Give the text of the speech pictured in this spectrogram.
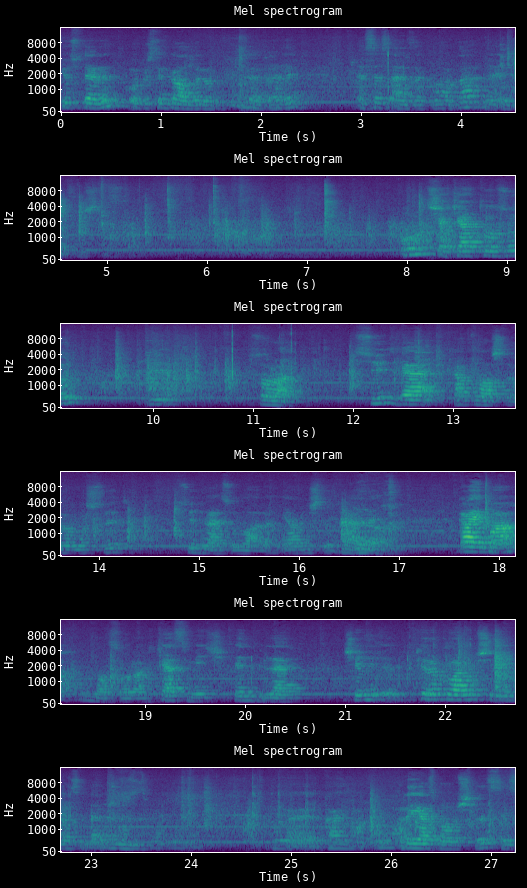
Göstərin, o birisini qaldırın səfəri. Əsas ərzaqlarda nə yazmışdınız? Un, şəkər tozu, sonra süd və qatılaşdırılmış süd, süd məhsulları yazmışdınız. Bəli. Qaymaq, ondan sonra kəsmiş, pendirlər, şirin, piroqların pişirilməsində qaymaq, onları yazmamışdınız siz.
